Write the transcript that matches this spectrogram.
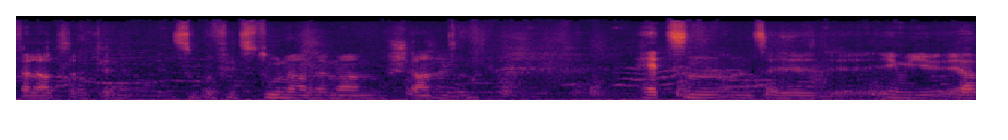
Verlagsleute super viel zu tun haben, immer am Stand und hetzen und äh, irgendwie ja,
